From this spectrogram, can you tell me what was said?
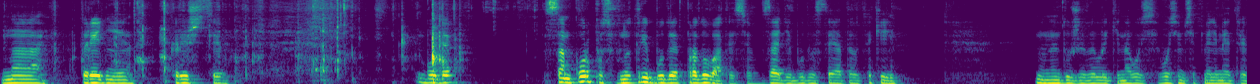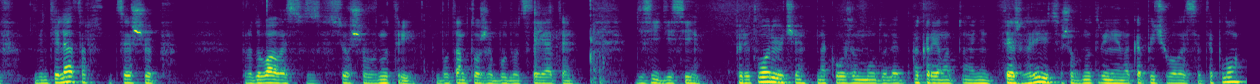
на передній кришці буде сам корпус внутрі буде продуватися. Ззаді буде стояти отакий, ну не дуже великий, на 80 мм вентилятор. Це щоб продувалось все, що внутрі. Бо там теж будуть стояти DC-DC перетворюючі на кожен модуль. Окремо вони теж гріються, щоб внутрі не накопичувалося тепло.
